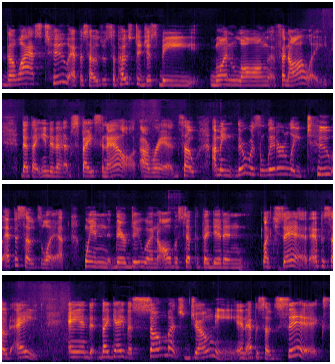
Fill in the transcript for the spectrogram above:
the last two episodes was supposed to just be one long finale that they ended up spacing out. I read. So I mean, there was literally two episodes left when they're doing all the stuff that they did in like you said, episode eight. And they gave us so much Joni in episode six,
